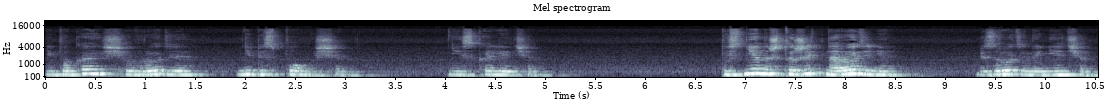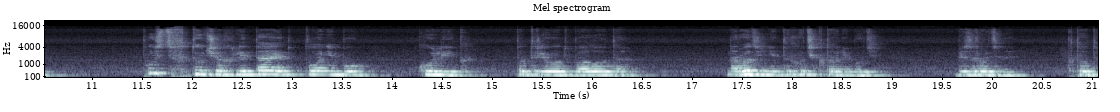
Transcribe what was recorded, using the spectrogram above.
и пока еще вроде не беспомощен, не искалечен. Пусть не на что жить на родине, без родины нечем. Пусть в тучах летает по небу кулик, патриот болота. На родине ты хоть кто-нибудь, без родины кто ты?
